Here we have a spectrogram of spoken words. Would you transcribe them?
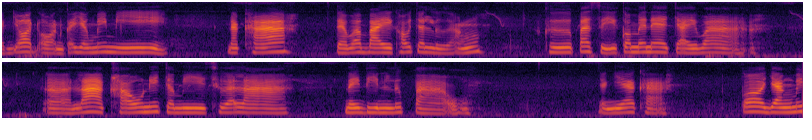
ก ยอดอ่อนก็ยังไม่มีนะคะ แต่ว่าใบเขาจะเหลือง คือป้าศรีก็ไม่แน่ใจว่าเอ่อรากเขานี่จะมีเชื้อราในดินหรือเปล่า อย่างเงี้ยค่ะ ก็ยังไม่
